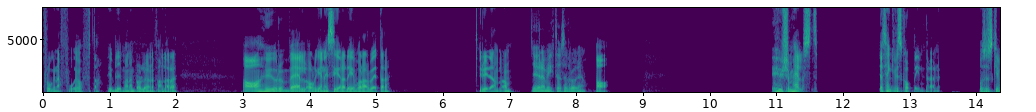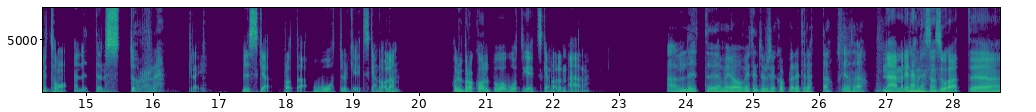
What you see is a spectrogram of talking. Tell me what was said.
frågorna får jag ofta. Hur blir man en bra löneförhandlare? Ja, hur väl organiserade är våra arbetare? Det är det det handlar om. Det är den viktigaste frågan. Hur som helst. Jag tänker vi ska hoppa in på det här nu. Och så ska vi ta en liten större grej. Vi ska prata Watergate-skandalen. Har du bra koll på vad Watergate-skandalen är? Ja, lite, men jag vet inte hur du ska koppla det till detta, ska jag säga. Nej, men det är nämligen som så att eh,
